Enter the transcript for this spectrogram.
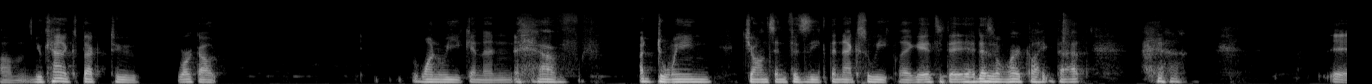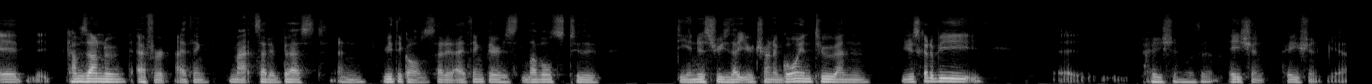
Um, you can't expect to work out one week and then have a Dwayne Johnson physique the next week. Like it's it doesn't work like that. it, it comes down to effort. I think Matt said it best, and Rithik also said it. I think there's levels to the industries that you're trying to go into, and you just got to be uh, Patient with it. patient. Patient, yeah.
